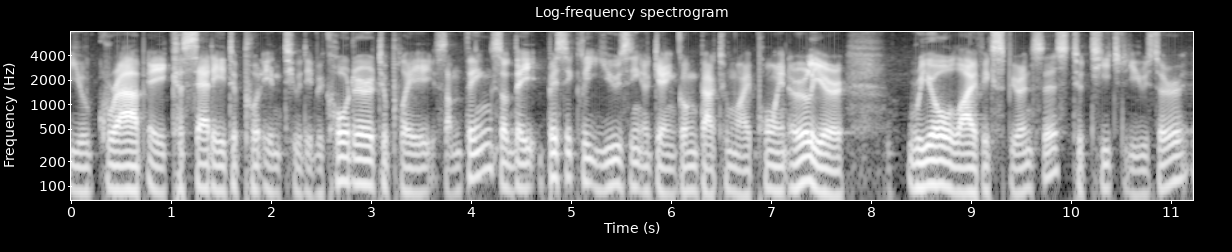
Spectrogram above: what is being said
You grab a cassette to put into the recorder to play something. So they basically using again going back to my point earlier, real life experiences to teach the user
